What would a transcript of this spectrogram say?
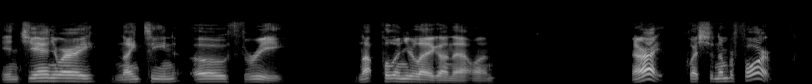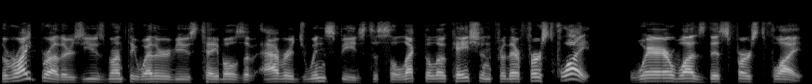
in January 1903. Not pulling your leg on that one. All right, question number four. The Wright brothers used monthly weather reviews tables of average wind speeds to select the location for their first flight. Where was this first flight?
